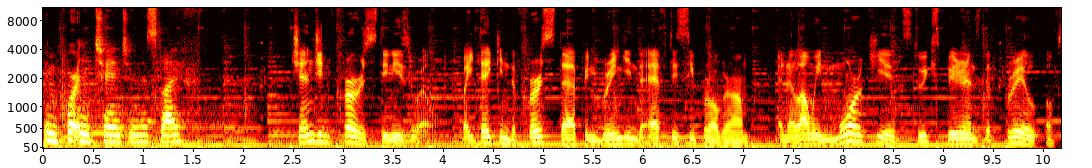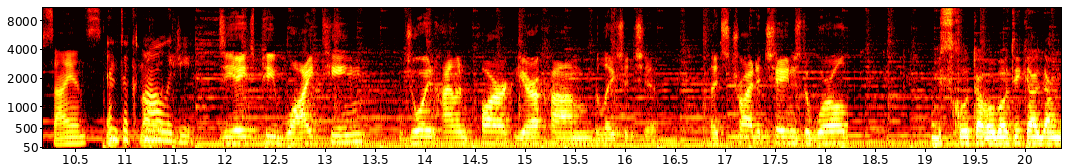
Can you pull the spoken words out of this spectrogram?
important change in his life. Changing first in Israel by taking the first step in bringing the FTC program and allowing more kids to experience the thrill of science and, and technology. The HPY team join Highland Park Yeruham relationship. Let's try to change the world. בזכות הרובוטיקה גם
